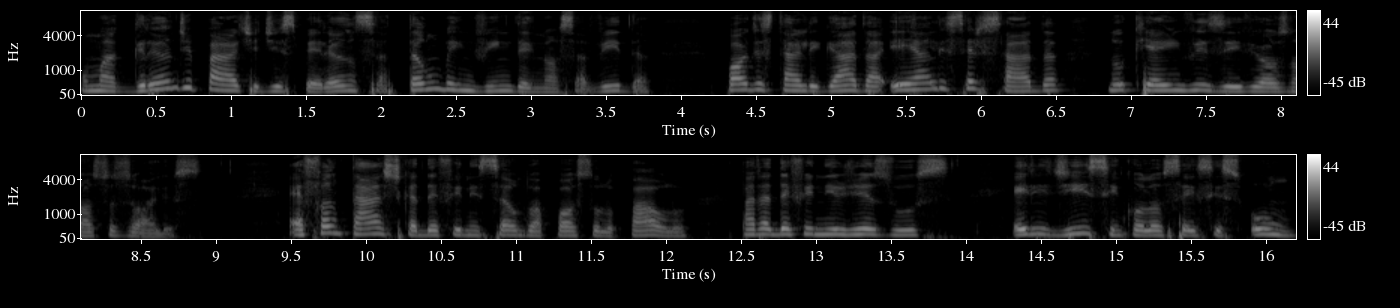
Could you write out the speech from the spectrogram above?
uma grande parte de esperança, tão bem-vinda em nossa vida, pode estar ligada e alicerçada no que é invisível aos nossos olhos. É fantástica a definição do apóstolo Paulo para definir Jesus. Ele disse em Colossenses 1,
